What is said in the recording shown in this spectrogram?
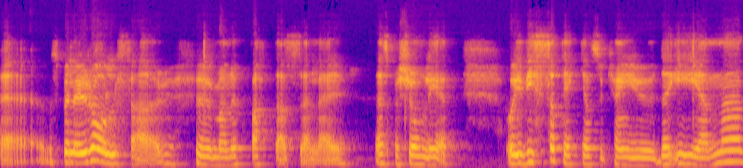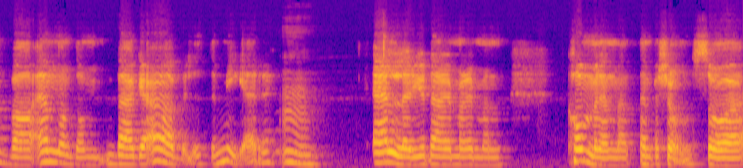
eh, spelar ju roll för hur man uppfattas eller ens personlighet. Och i vissa tecken så kan ju det ena vara, en av dem väga över lite mer. Mm. Eller ju närmare man kommer en, en person så,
